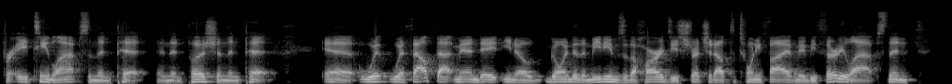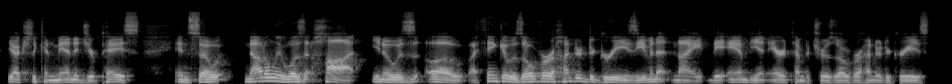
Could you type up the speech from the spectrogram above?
for 18 laps and then pit and then push and then pit. Uh, with, without that mandate, you know, going to the mediums or the hards, you stretch it out to 25, maybe 30 laps, then you actually can manage your pace. And so not only was it hot, you know, it was, uh, I think it was over 100 degrees even at night. The ambient air temperature is over 100 degrees.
